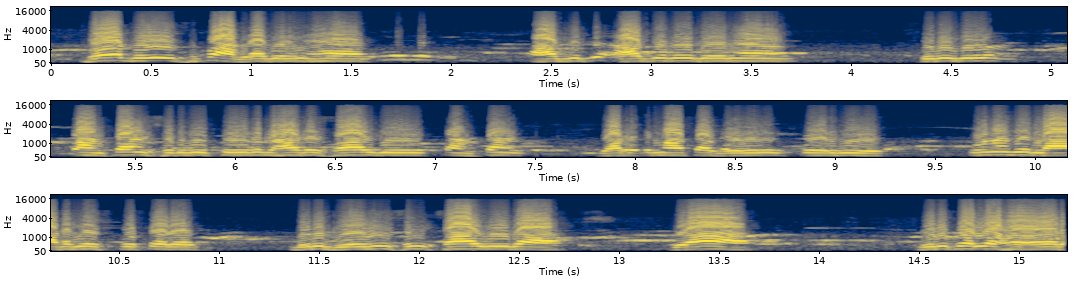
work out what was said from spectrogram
ਬਹੁਤ ਹੀ ਸੁਭਾਗਾ ਦਿਨ ਹੈ। ਅੱਜ ਅੱਜ ਦੇ ਦਿਨ ਸ੍ਰੀ ਗੁਰੂ ਧੰਨ ਧੰਨ ਸ੍ਰੀ ਗੁਰੂ ਤੇਗ ਬਹਾਦਰ ਸਾਹਿਬ ਜੀ, ਧੰਨ ਧੰਨ ਜਗਤ ਮਾਤਾ ਗੁਰੂ ਕੌਰ ਜੀ, ਉਹਨਾਂ ਦੇ ਲਾਡਲੇ ਸਪੁੱਤਰ ਗੁਰੂ ਗੋਬਿੰਦ ਸਿੰਘ ਸਾਹਿਬ ਜੀ ਦਾ ਵਿਆਹ ਗੁਰੂ ਕਾ ਲਾਹੌਰ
